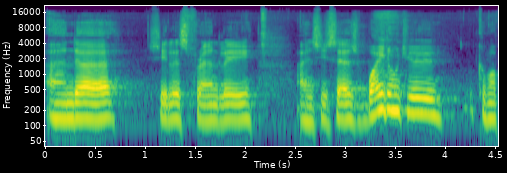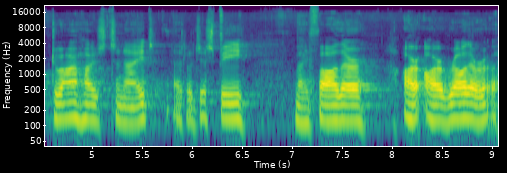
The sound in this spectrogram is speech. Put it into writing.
And uh, Sheila's friendly, and she says, Why don't you come up to our house tonight? It'll just be my father, or, or rather,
